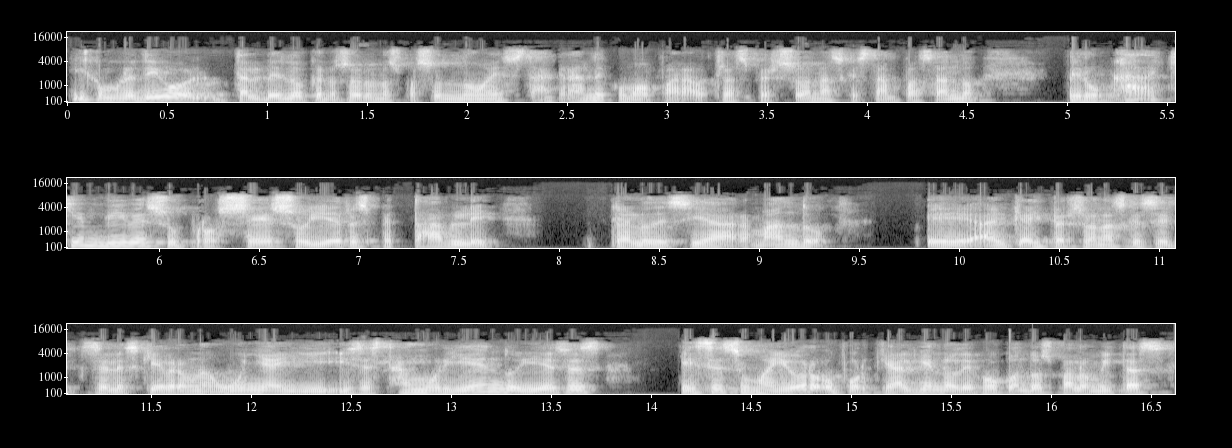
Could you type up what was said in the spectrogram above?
Y como les digo, tal vez lo que nosotros nos pasó no es tan grande como para otras personas que están pasando, pero cada quien vive su proceso y es respetable. Ya lo decía Armando, eh, hay, personas que se, les quiebra una uña y, se están muriendo y ese es, ese es su mayor, o porque alguien lo dejó con dos palomitas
